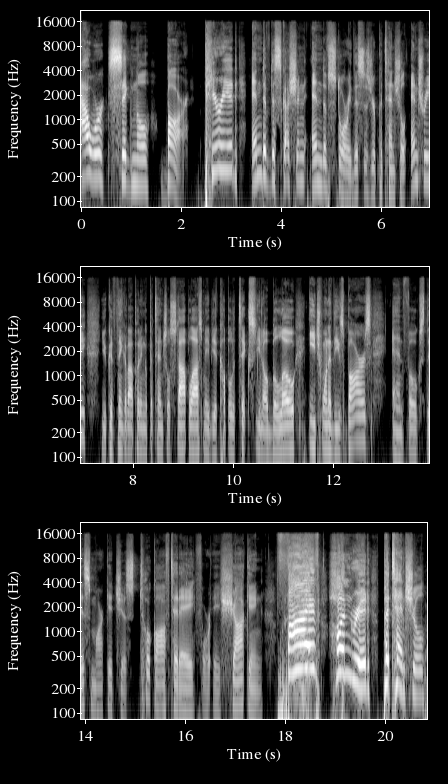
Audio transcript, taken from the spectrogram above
our signal bar. Period. End of discussion. End of story. This is your potential entry. You could think about putting a potential stop loss, maybe a couple of ticks, you know, below each one of these bars. And folks, this market just took off today for a shocking 500 potential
